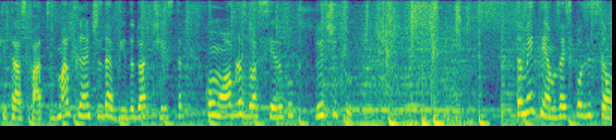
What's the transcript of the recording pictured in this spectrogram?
que traz fatos marcantes da vida do artista com obras do acervo do Instituto. Também temos a exposição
